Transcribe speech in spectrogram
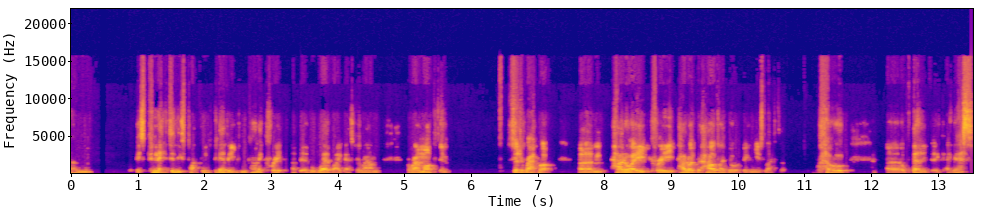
um, it's connecting these platforms together. You can kind of create a bit of a web, I guess, around around marketing. So to wrap up, um, how do I create? How do I? How have I built a big newsletter? Well, uh, fairly big, I guess.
